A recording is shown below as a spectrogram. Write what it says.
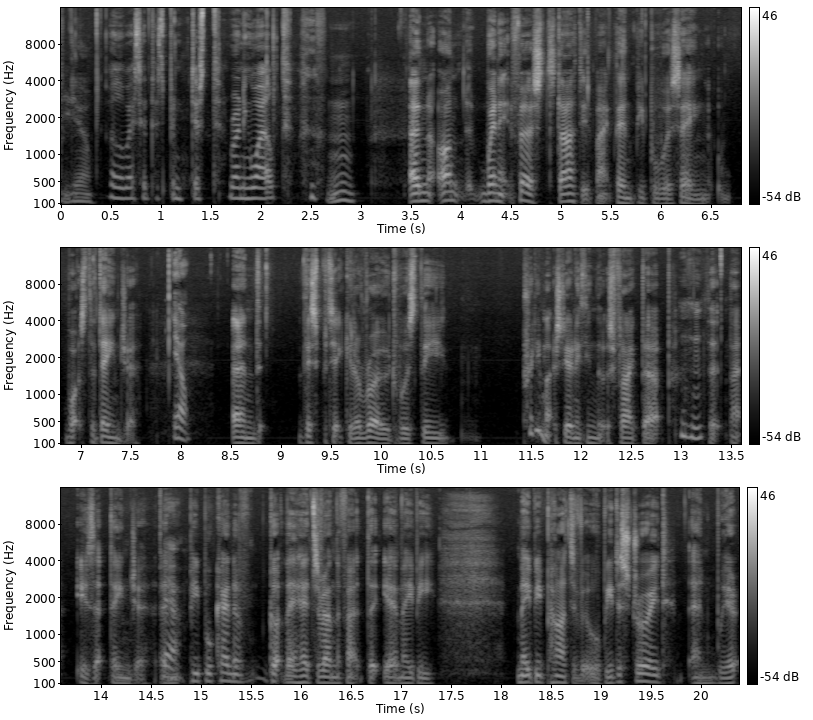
Yeah. Otherwise, it has been just running wild. Mm. And on when it first started back then, people were saying, "What's the danger?" Yeah. And this particular road was the pretty much the only thing that was flagged up Mhm. that that is that danger. And Yeah. people kind of got their heads around the fact that yeah, maybe maybe part of it will be destroyed, and we're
